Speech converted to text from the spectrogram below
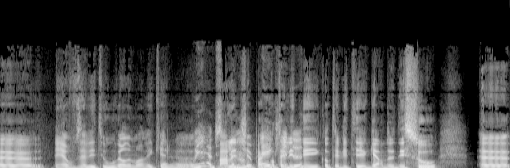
Euh, D'ailleurs, vous avez été au gouvernement avec elle, euh, Oui, Marlène Schiappa, quand elle deux. était quand elle était garde des sceaux. Euh,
